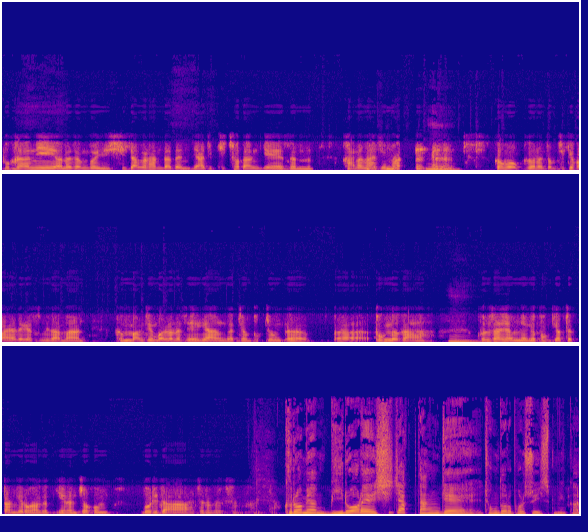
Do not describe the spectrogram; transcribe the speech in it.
북한이 어느 정도 시작을 한다든지 아주 기초 단계에서는 가능하지만 음. 그 뭐 그거는 좀 지켜봐야 되겠습니다만 금방 지금 언론에서 얘기하는 것처럼 북중 어, 어 북러가 음. 군사 협력의 본격적 단계로 가기에는 조금 무리다 저는 그렇게 생각합니다. 그러면 밀월의 시작 단계 정도로 볼 수 있습니까?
